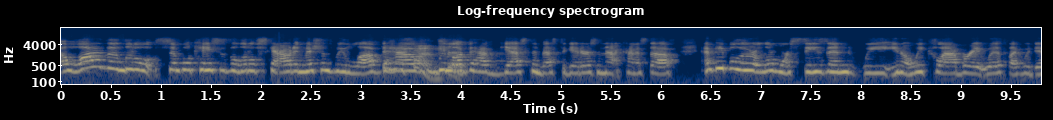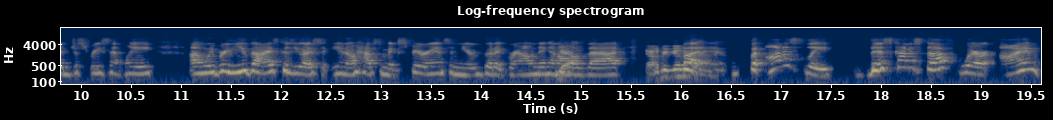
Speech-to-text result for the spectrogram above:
a lot of the little simple cases the little scouting missions we love to have fun, we sure. love to have guest investigators and that kind of stuff and people who are a little more seasoned we you know we collaborate with like we did just recently um, we bring you guys because you guys you know have some experience and you're good at grounding and yeah. all of that gotta be good but but honestly this kind of stuff where I'm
